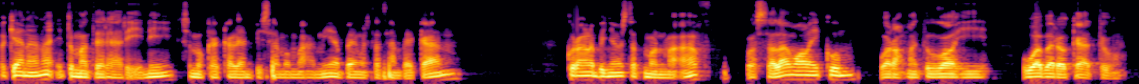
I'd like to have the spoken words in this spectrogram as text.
Oke anak-anak, itu materi hari ini. Semoga kalian bisa memahami apa yang Ustadz sampaikan. Kurang lebihnya Ustadz mohon maaf. Wassalamualaikum warahmatullahi wabarakatuh.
